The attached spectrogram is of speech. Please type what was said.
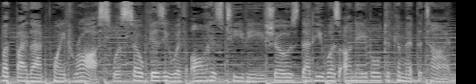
but by that point Ross was so busy with all his TV shows that he was unable to commit the time.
